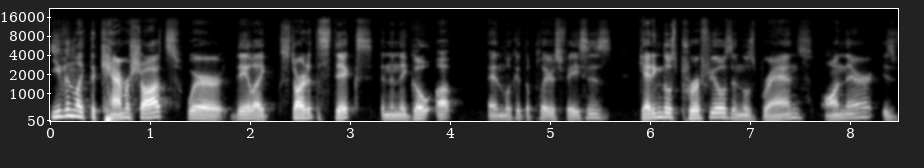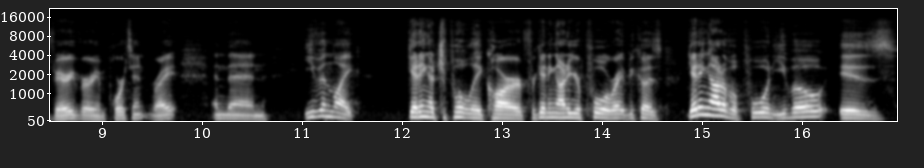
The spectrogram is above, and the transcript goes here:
even like the camera shots where they like start at the sticks and then they go up and look at the players faces getting those peripherals and those brands on there is very very important right? And then even like getting a chipotle card for getting out of your pool right? Because getting out of a pool in evo is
